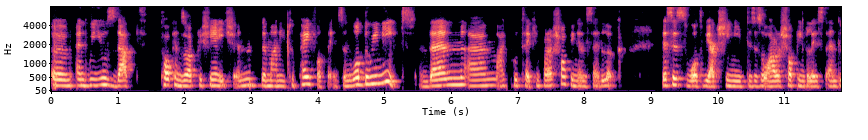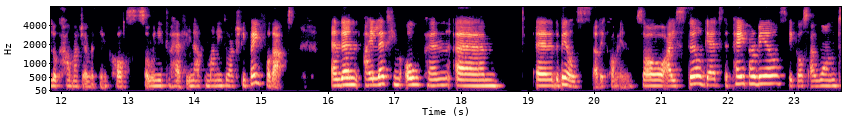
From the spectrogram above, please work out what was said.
um, and we use that tokens of appreciation, the money to pay for things. And what do we need? And then um, I could take him for a shopping and said, look, this is what we actually need. This is our shopping list, and look how much everything costs. So we need to have enough money to actually pay for that and then I let him open um, uh, the bills that they come in. So I still get the paper bills because I want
